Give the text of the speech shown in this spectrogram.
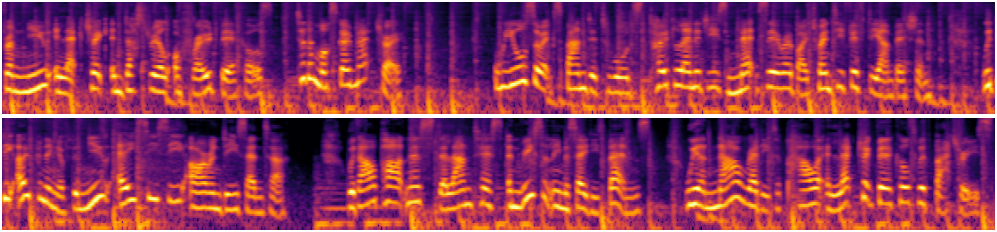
from new electric industrial off-road vehicles to the Moscow Metro. We also expanded towards TotalEnergies' net zero by 2050 ambition with the opening of the new ACC R&D Centre. With our partners Stellantis and recently Mercedes-Benz, we are now ready to power electric vehicles with batteries.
